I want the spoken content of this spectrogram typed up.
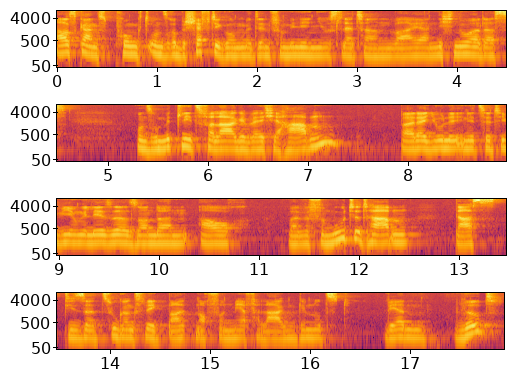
Ausgangspunkt unserer Beschäftigung mit den Familien-Newslettern war ja nicht nur, dass unsere Mitgliedsverlage welche haben bei der Jule-Initiative Junge Leser, sondern auch, weil wir vermutet haben, dass dieser Zugangsweg bald noch von mehr Verlagen genutzt werden wird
